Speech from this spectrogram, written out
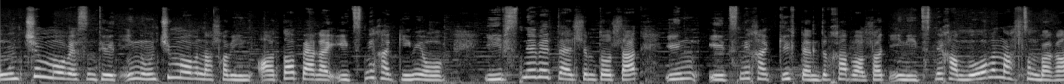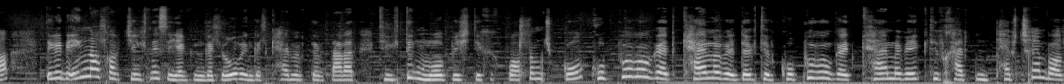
үнчин муу байсан. Тэгээд энэ үнчин муу нь болохоор энэ одоо байгаа эзнийхээ гмийн увд ивснэвэ залимдуулаад энэ эзнийхээ гифт амьдрахаа болоод энэ эзнийхээ мууг нь алсан байгаа. Тэгээд энэ нь болохоор жинхнээсээ яг ингээл өөр ингээл камер дээр дараад тэгдэг муу биш тэгэх боломжгүй. Купуру гэд камер байдаг. Тэр купуру гэд камерыг тэр хавтанд тавьчих юм бол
